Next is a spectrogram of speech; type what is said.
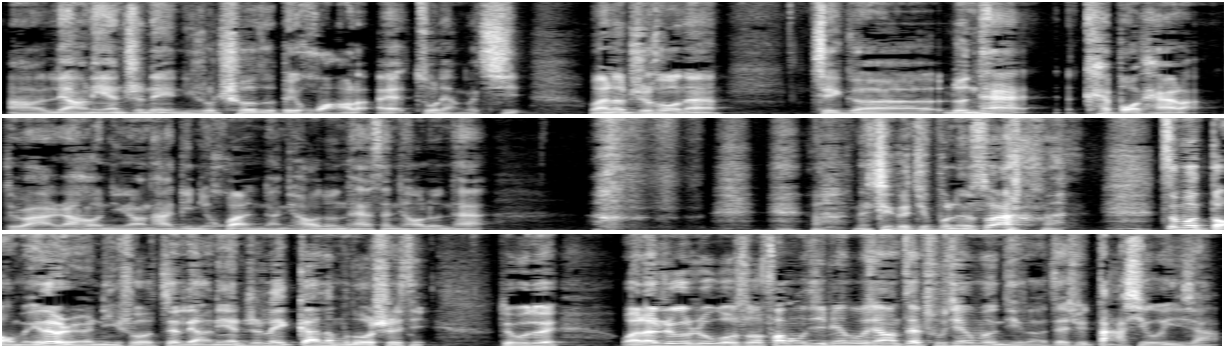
啊！两年之内，你说车子被划了，哎，做两个漆，完了之后呢，这个轮胎开爆胎了，对吧？然后你让他给你换两条轮胎、三条轮胎。啊，那这个就不能算了。这么倒霉的人，你说这两年之内干那么多事情，对不对？完了之后，如果说发动机、变速箱再出现问题了，再去大修一下，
